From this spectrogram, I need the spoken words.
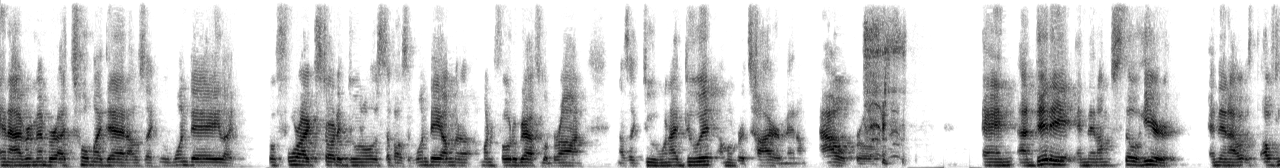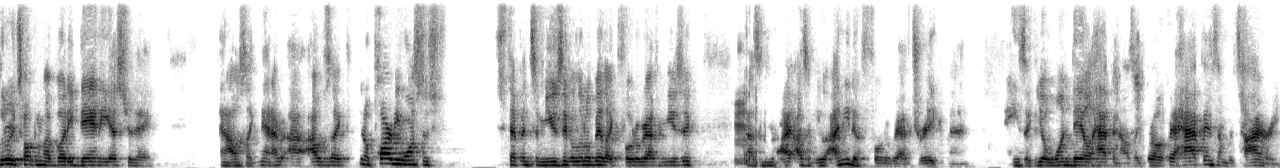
And I remember I told my dad, I was like, one day, like before I started doing all this stuff, I was like, one day I'm gonna I'm gonna photograph LeBron. And I was like, dude, when I do it, I'm gonna retire, man. I'm out, bro. and I did it, and then I'm still here. And then I was I was literally talking to my buddy Danny yesterday, and I was like, man, I, I was like, you know, part of me wants to step into music a little bit, like photographing music. I was, like, I, I was like, yo, I need to photograph Drake, man. He's like, yo, one day it'll happen. I was like, bro, if it happens, I'm retiring.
